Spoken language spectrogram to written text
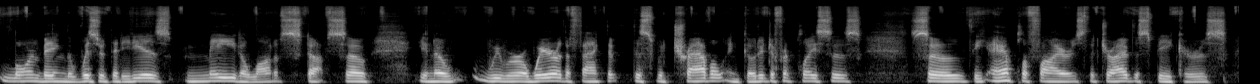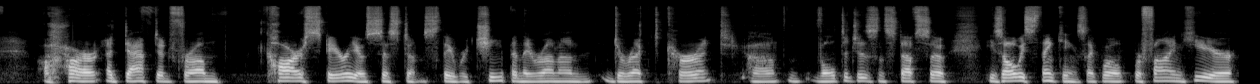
Lorne, being the wizard that he is, made a lot of stuff. So, you know, we were aware of the fact that this would travel and go to different places. So the amplifiers that drive the speakers are adapted from car stereo systems. They were cheap and they run on direct current uh, voltages and stuff. So he's always thinking, it's like, well, we're fine here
